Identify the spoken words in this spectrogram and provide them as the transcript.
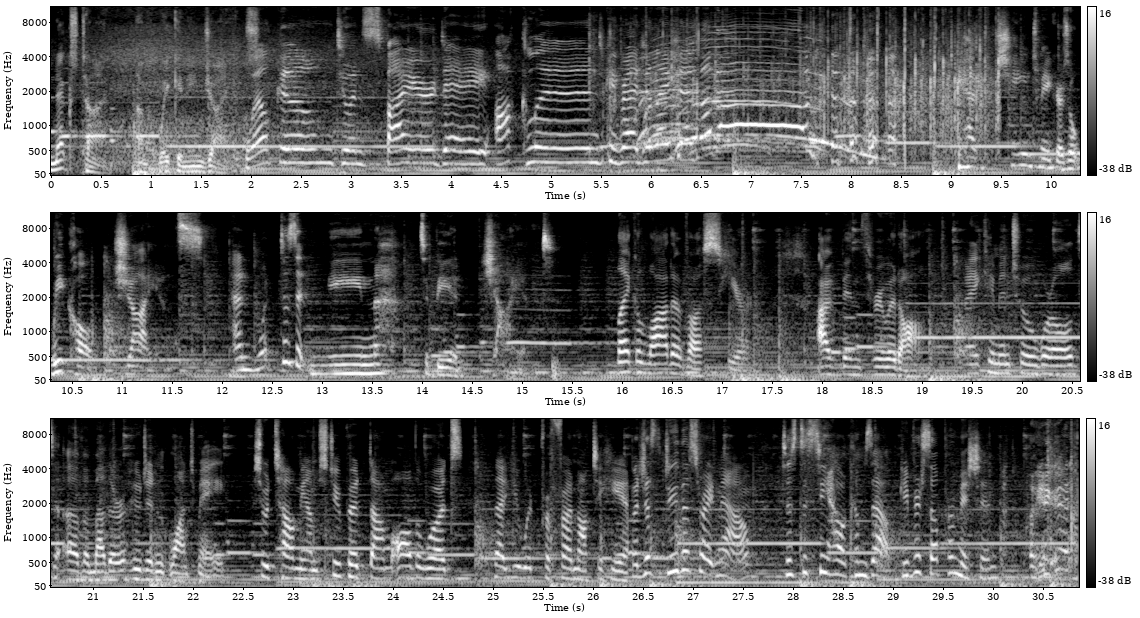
Next time on Awakening Giants. Welcome to Inspire Day, Auckland. Congratulations. we have change makers, what we call giants. And what does it mean to be a giant? Like a lot of us here, I've been through it all. I came into a world of a mother who didn't want me. She would tell me I'm stupid, dumb, all the words that you would prefer not to hear. But just do this right now, just to see how it comes out. Give yourself permission. Okay, good.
